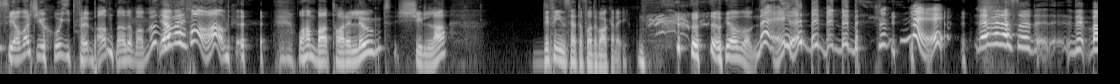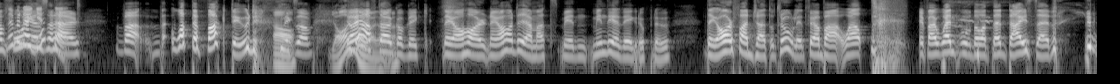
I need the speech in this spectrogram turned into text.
Så jag vart ju skitförbannad och bara, men Ja, vad fan? Och han bara, ta det lugnt, chilla. Det finns sätt att få tillbaka dig. Och jag bara, nej! b- b- b- b-" Nej, Nej men alltså, det, man Nej, får I ju en sån that. här, bara, what the fuck dude? Ja. liksom. Ja, jag har ja, haft ja, ja. ögonblick när jag har, när jag har DMat min, min D&D-grupp nu, där jag har fudgat otroligt för jag bara, well, if I went with what that die said, you'd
